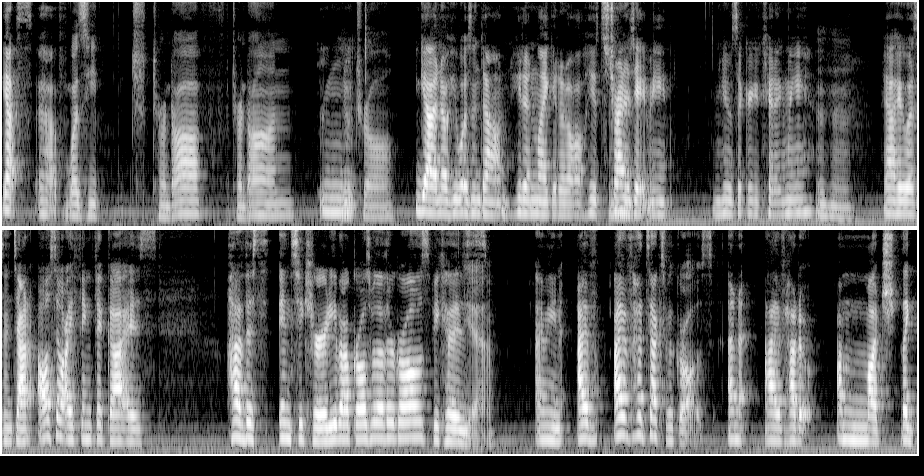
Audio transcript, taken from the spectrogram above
Yes, I have. Was he t- turned off, turned on, Mm. neutral? Yeah. No, he wasn't down. He didn't like it at all. He was trying to date me, and he was like, "Are you kidding me?" Mm-hmm. Yeah, he wasn't down. Also, I think that guys have this insecurity about girls with other girls because Yeah. I mean, I've I've had sex with girls and I've had a, a much like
